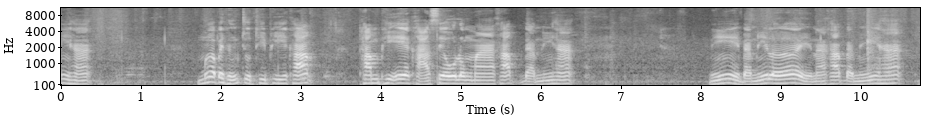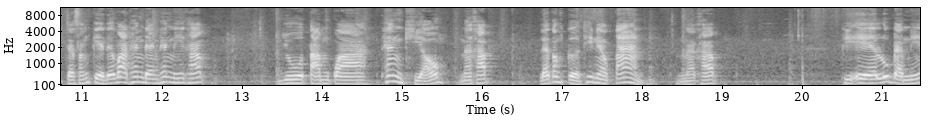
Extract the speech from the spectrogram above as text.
นี่ฮะ เมื่อไปถึงจุด TP ครับทำ PA ขาเซลล์ลงมาครับ แบบนี้ฮะ นี่แบบนี้เลยนะครับ แบบนี้ฮะ จะสังเกตได้ว่าแท่งแดงแท่งนี้ครับ อยู่ต่ำกว่าแท่งเขียวนะครับ และต้องเกิดที่แนวต้านนะครับ PA รูปแบบนี้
